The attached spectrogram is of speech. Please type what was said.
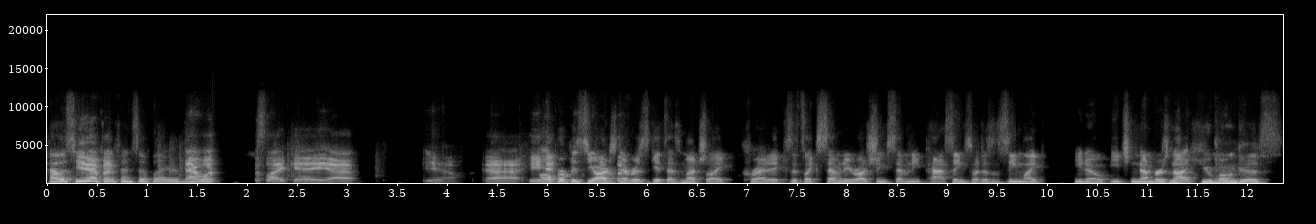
How is he Yeah, not the offensive player? That was like a, uh, you know, uh, he had, all-purpose yards never gets as much like credit because it's like 70 rushing, 70 passing, so it doesn't seem like you know each number's not humongous.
